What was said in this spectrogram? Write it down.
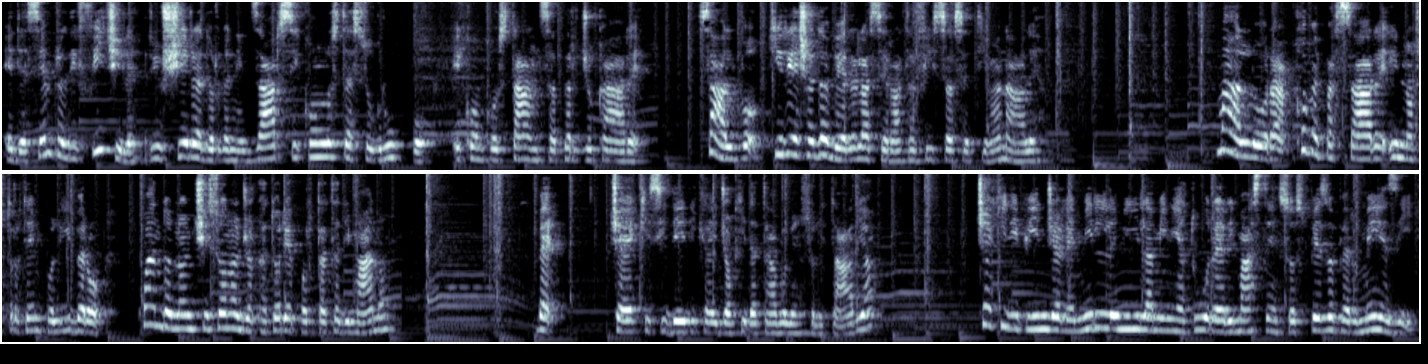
ed è sempre difficile riuscire ad organizzarsi con lo stesso gruppo e con costanza per giocare salvo chi riesce ad avere la serata fissa settimanale. Ma allora, come passare il nostro tempo libero quando non ci sono giocatori a portata di mano? Beh, c'è chi si dedica ai giochi da tavolo in solitaria, c'è chi dipinge le mille mila miniature rimaste in sospeso per mesi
